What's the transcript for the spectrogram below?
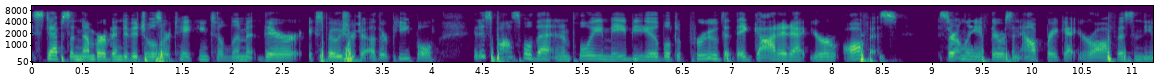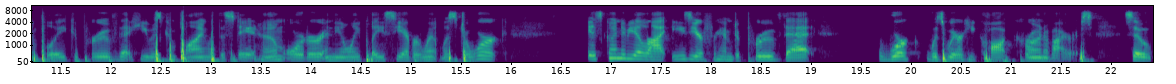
steps a number of individuals are taking to limit their exposure to other people, it is possible that an employee may be able to prove that they got it at your office. Certainly, if there was an outbreak at your office and the employee could prove that he was complying with the stay at home order and the only place he ever went was to work, it's going to be a lot easier for him to prove that work was where he caught coronavirus. So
